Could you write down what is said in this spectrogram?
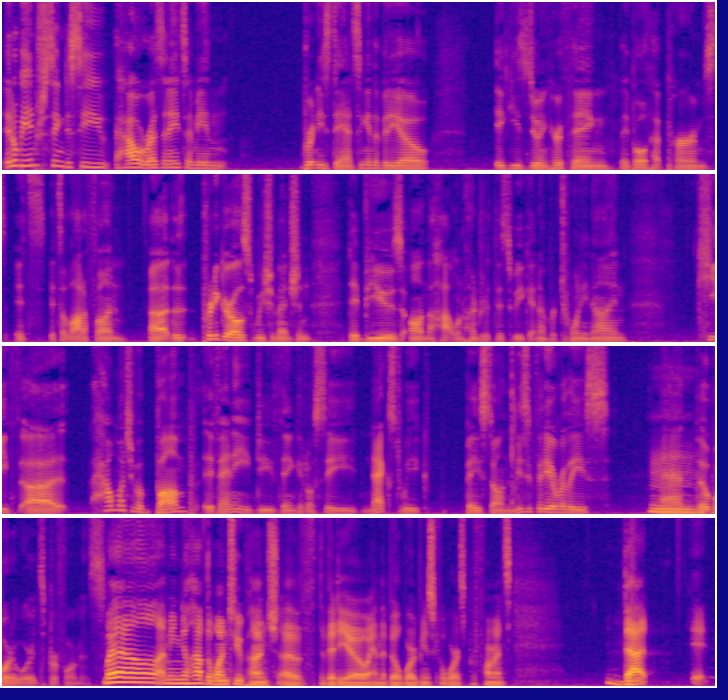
it'll be interesting to see how it resonates. I mean, Britney's dancing in the video. Iggy's doing her thing. They both have perms. It's it's a lot of fun. Uh, the Pretty Girls, we should mention, debuts on the Hot 100 this week at number 29. Keith, uh, how much of a bump, if any, do you think it'll see next week based on the music video release mm. and hmm. Billboard Awards performance? Well, I mean, you'll have the one two punch of the video and the Billboard Music Awards performance. That it,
